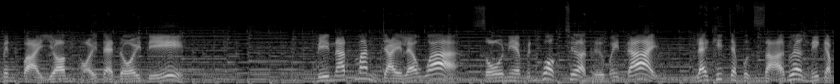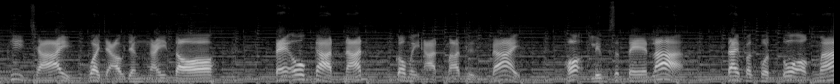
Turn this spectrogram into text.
เป็นฝ่ายยอมถอยแต่โดยดีลีนัทมั่นใจแล้วว่าโซเนียเป็นพวกเชื่อถือไม่ได้ และคิดจะปรึกษาเรื่องนี้กับพี่ชายว่าจะเอายังไงต่อ แต่โอกาสนั้นก็ไม่อาจมาถึงได้ เพราะลิมสเตล่าได้ปรากฏตัวออกมา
